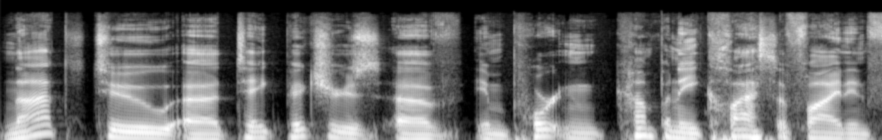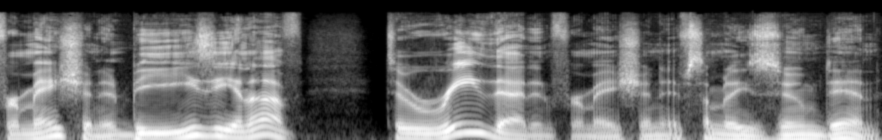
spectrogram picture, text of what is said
not to uh, take pictures of important company classified information. It'd be easy enough to read that information if somebody zoomed in.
